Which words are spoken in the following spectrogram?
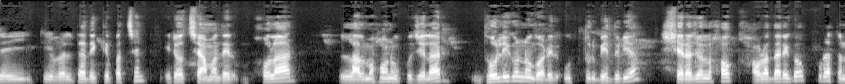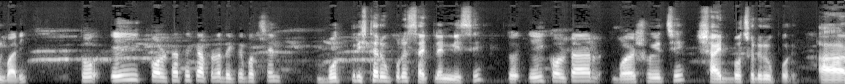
যেই টিউবওয়েলটা দেখতে পাচ্ছেন, এটা হচ্ছে আমাদের ভোলার লালমোহন উপজেলার ধলিগণ্যগড়ের উত্তর বেদুরিয়া, সেরাজল হক হাওলাদারেগো পুরাতন বাড়ি। তো এই কলটা থেকে আপনারা দেখতে পাচ্ছেন, বত্রিশটার উপরে সাইটলাইন নিছে তো এই কলটার বয়স হয়েছে ষাট বছরের উপরে। আর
